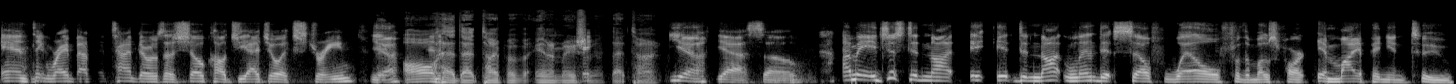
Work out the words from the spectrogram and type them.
and I think right about that time there was a show called GI Joe Extreme. Yeah, all had that type of animation at that time. Yeah. Yeah, so I mean, it just did not. It, it did not lend itself well, for the most part, in my opinion, to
